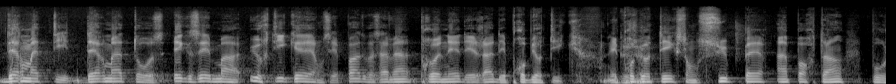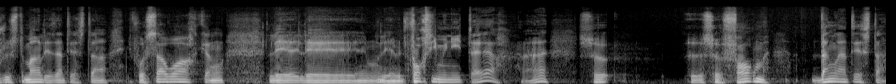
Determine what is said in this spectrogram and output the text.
dermatite, dermatose, eczéma, urticaire, on ne sait pas de quoi ça vient, prenez déjà des probiotiques. Les probiotiques sont super importants pour justement les intestins. Il faut savoir quand les, forces immunitaires hein, se, euh, se forment dans l'intestin.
